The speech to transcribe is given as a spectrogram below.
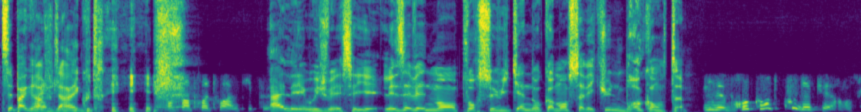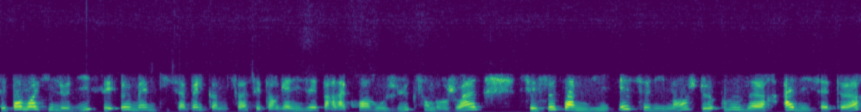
C'est pas grave, Ouais. je la réécouterai. Concentre-toi un petit peu. Allez, oui, je vais essayer. Les événements pour ce week-end, on commence avec une brocante. Une brocante coup de cœur. Alors, c'est pas moi qui le dis, c'est eux-mêmes qui s'appellent comme ça. C'est organisé par la Croix-Rouge luxembourgeoise. C'est ce samedi et ce dimanche de 11h à 17h.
